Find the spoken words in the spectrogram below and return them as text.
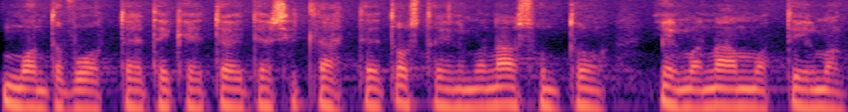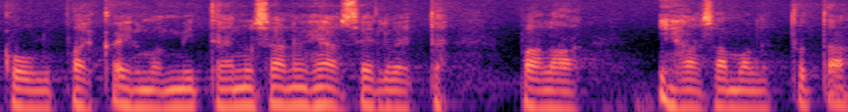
monta vuotta ja tekee töitä ja sitten lähtee tuosta ilman asuntoa, ilman ammatti, ilman koulupaikka, ilman mitään. No se on ihan selvä, että palaa ihan samalle tota,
